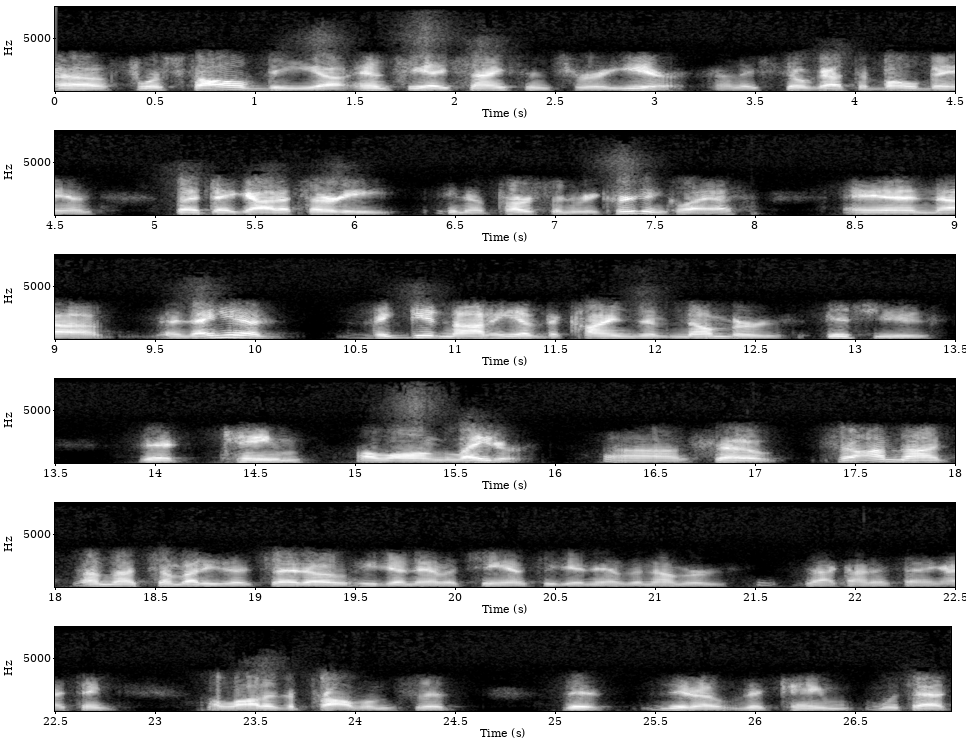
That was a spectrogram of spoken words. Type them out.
uh, forestalled the uh, NCAA sanctions for a year, and they still got the bowl ban, but they got a 30, you know, person recruiting class, and uh, and they had they did not have the kinds of numbers issues that came along later. Uh, so so I'm not I'm not somebody that said, oh, he didn't have a chance, he didn't have the numbers, that kind of thing. I think a lot of the problems that that you know that came with that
